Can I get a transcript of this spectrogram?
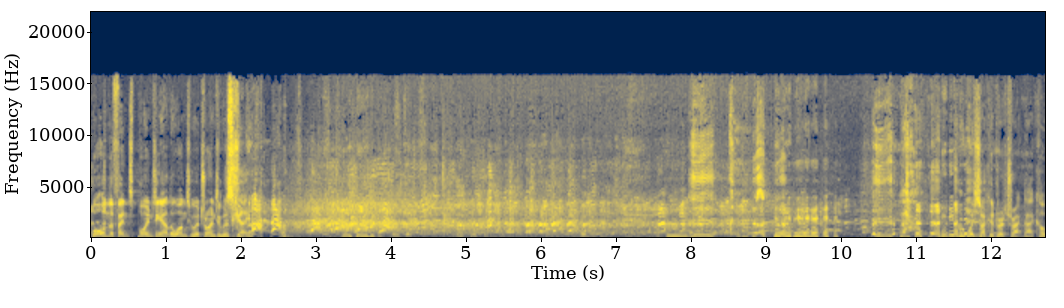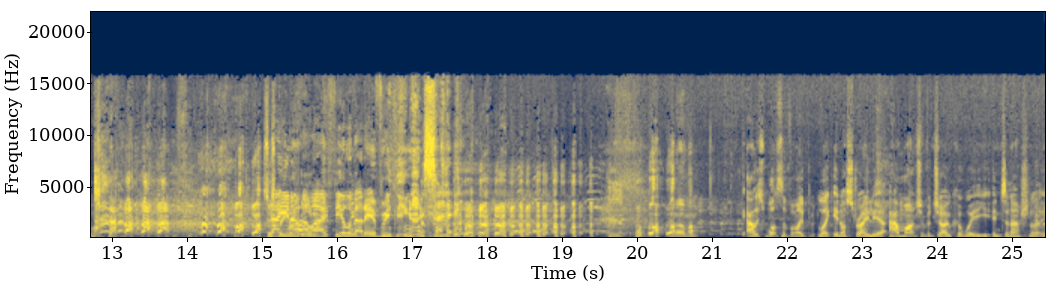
but on the fence pointing out the ones who are trying to escape? I wish I could retract that comment. Now you know recorded. how I feel about everything I say. Um, Alice, what's the vibe like in Australia? How much of a joke are we internationally?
